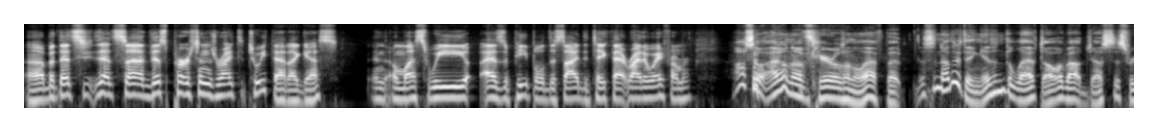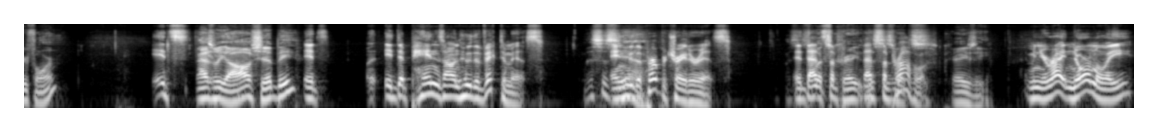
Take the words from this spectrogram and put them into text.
uh, but that's that's uh, this person's right to tweet that, I guess, and unless we as a people decide to take that right away from her. Also, I don't know if Carol's on the left, but this is another thing. Isn't the left all about justice reform, It's as we all should be? it's it depends on who the victim is This is and who the perpetrator is. this is that's the cra- that's the problem. Crazy. I mean, you're right. Normally,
